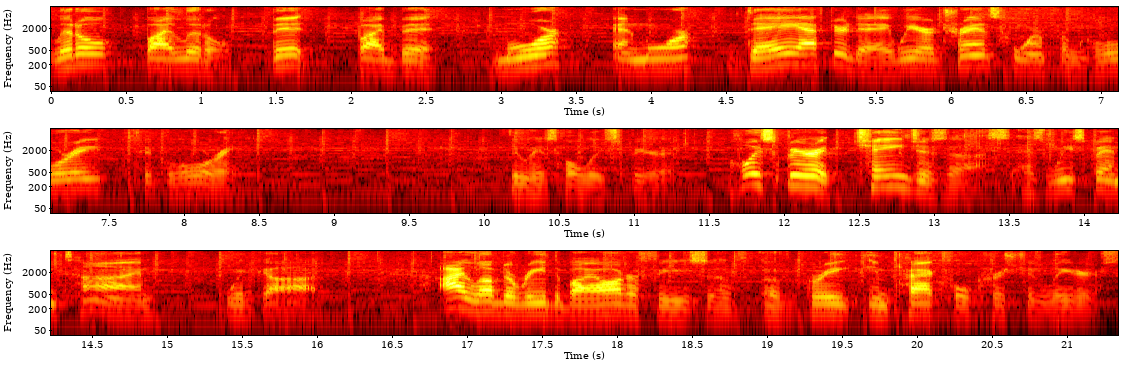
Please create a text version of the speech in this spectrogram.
little by little, bit by bit, more and more, day after day, we are transformed from glory to glory through His Holy Spirit. The Holy Spirit changes us as we spend time with God. I love to read the biographies of, of great, impactful Christian leaders.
